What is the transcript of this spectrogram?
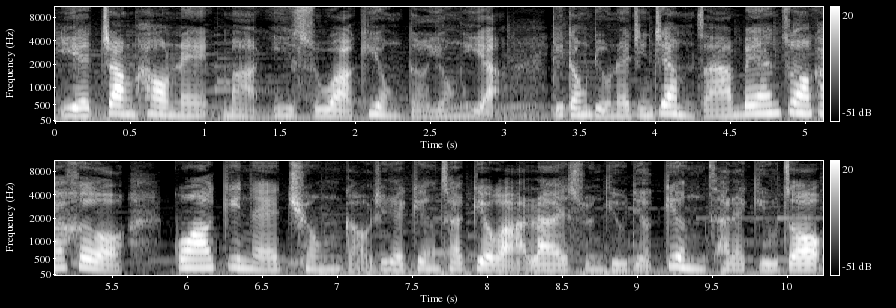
伊的账号呢嘛，意思啊去用得用去啊。伊当场呢真正毋知影要安怎较好哦，赶紧呢冲到即个警察局啊来寻求着警察的救助。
